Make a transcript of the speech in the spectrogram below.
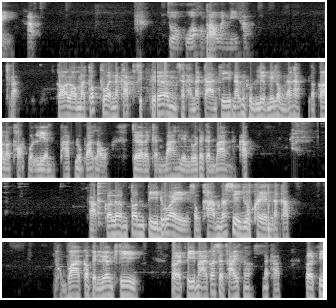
ยครับจั่วหัวของเราวันนี้ครับครับ ก็เรามาทบทวนนะครับสิบเรื่องสถานการณ์ที่นักลงทุนลืมไม่ลงนะครับ แล้วก็เราถอดบทเรียนภาพรวมว่าเราเจออะไรกันบ้างเรียนรู้อะไรกันบ้างนะครับครับก็เริ่มต้นปีด้วยสงครามรัสเซียยูเครนนะครับ ผมว่าก็เป็นเรื่องที่เปิดปีมาก็เซอร์ไพรส์เนอะนะครับ เปิดปี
